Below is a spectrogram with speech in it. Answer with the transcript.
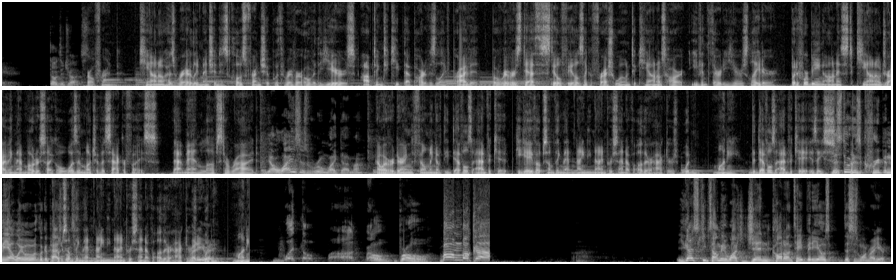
Don't do drugs. girlfriend. Keanu has rarely mentioned his close friendship with River over the years, opting to keep that part of his life private. But River's death still feels like a fresh wound to Keanu's heart even 30 years later. But if we're being honest, Keanu driving that motorcycle wasn't much of a sacrifice. That man loves to ride. Yo, why is his room like that, man? However, during the filming of The Devil's Advocate, he gave up something that 99% of other actors wouldn't money. The Devil's Advocate is a This dude is creeping me out. Wait, wait, wait. Look at Patrick. of something that 99% of other actors Ready, wouldn't money. What the fuck, bro, bro? Bomboka! You guys keep telling me to watch Jin caught on tape videos. This is one right here.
